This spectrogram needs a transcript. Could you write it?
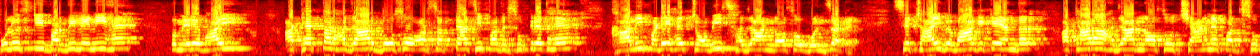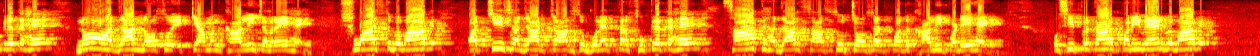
पुलिस की वर्दी लेनी है तो मेरे भाई, अठहत्तर हज़ार दो सौ और सत्यासी पद स्वीकृत है, खाली पड़े हैं चौबीस हज़ार नौ सौ उनसठ। सिंचाई विभाग के अंदर अठारह हज़ार नौ सौ छियानवे पद स्वीकृत है, नौ हज़ार नौ सौ इक्यावन खाली चल रहे हैं। स्वास्थ्य विभाग पच्चीस हज़ार चार सौ उनहत्तर स्वीकृत है, सात हज़ार सात सौ चौसठ पद खाली पड़े हैं। उसी प्रकार परिवहन विभाग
